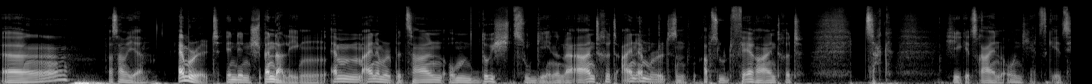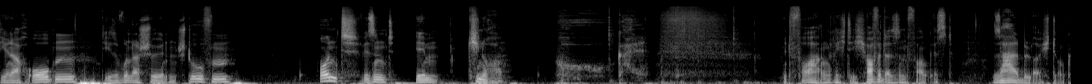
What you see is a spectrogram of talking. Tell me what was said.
Äh, was haben wir hier? Emerald in den Spender legen. ein Emerald bezahlen, um durchzugehen. Und der Eintritt, ein Emerald ist ein absolut fairer Eintritt. Zack. Hier geht's rein und jetzt geht's hier nach oben. Diese wunderschönen Stufen. Und wir sind im Kinoraum. Puh, geil. Mit Vorhang, richtig. Ich hoffe, dass es ein Vorhang ist. Saalbeleuchtung.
